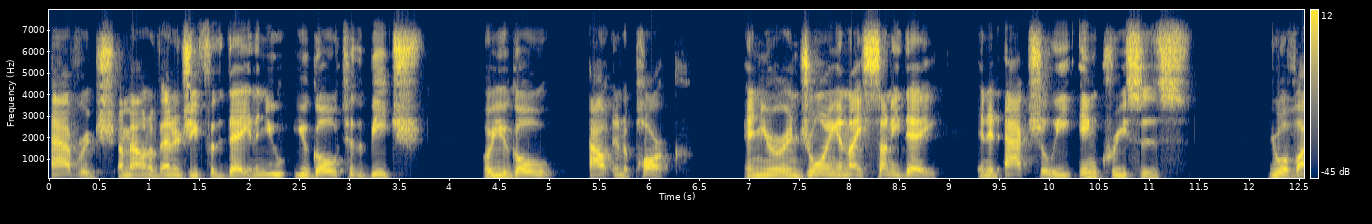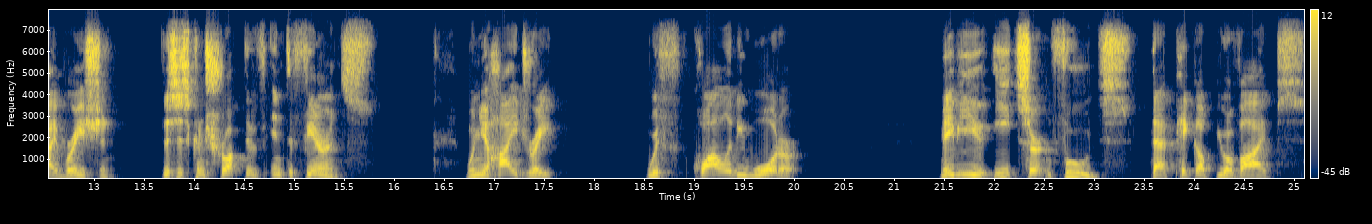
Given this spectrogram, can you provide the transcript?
average amount of energy for the day and then you you go to the beach or you go out in a park and you're enjoying a nice sunny day and it actually increases your vibration. This is constructive interference. When you hydrate with quality water, maybe you eat certain foods that pick up your vibes.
